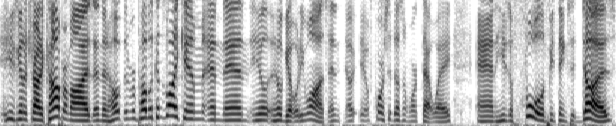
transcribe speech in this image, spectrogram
he's going to try to compromise and then hope that Republicans like him, and then he'll he'll get what he wants. And uh, of course, it doesn't work that way. And he's a fool if he thinks it does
